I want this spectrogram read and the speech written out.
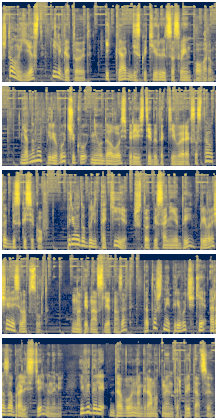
что он ест или готовит, и как дискутирует со своим поваром. Ни одному переводчику не удалось перевести детективы Рекса Стаута без косяков. Переводы были такие, что описание еды превращались в абсурд. Но 15 лет назад дотошные переводчики разобрались с терминами и выдали довольно грамотную интерпретацию,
